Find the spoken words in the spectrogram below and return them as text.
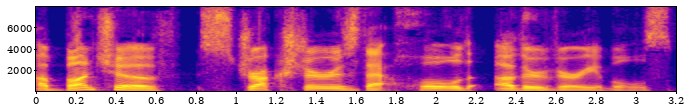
a bunch of structures that hold other variables,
